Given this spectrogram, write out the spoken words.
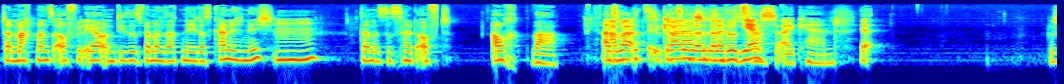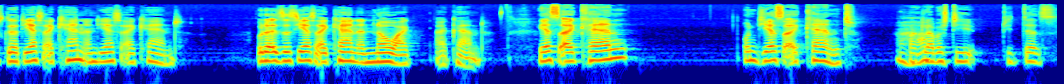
dann macht man es auch viel eher. Und dieses, wenn man sagt, nee, das kann ich nicht, dann ist es halt oft auch wahr. Also Aber bezieh- gerade hast du gesagt, yes, I can't. wahr. Ja, Du hast gesagt, yes, I can and yes, I can't. Oder ist es yes, I can and no, I, I can't? yes, I can und yes, I can't. War, glaube ich, die, die, das.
